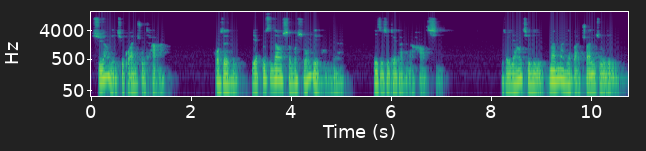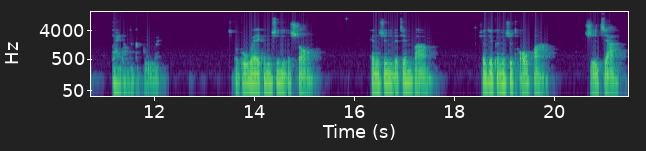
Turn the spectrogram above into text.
需要你去关注它，或者也不知道什么所以然的，你只是对它感到好奇，我就邀请你慢慢的把专注力带到那个部位。这个部位可能是你的手，可能是你的肩膀，甚至可能是头发、指甲、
